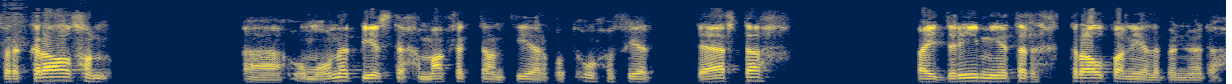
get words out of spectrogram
Vir 'n kraal van uh om 100 beeste gemaklik te hanteer word ongeveer 30 by 3 meter kraalpanele benodig.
